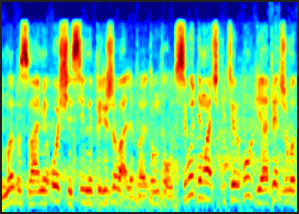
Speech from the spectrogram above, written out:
мы бы с вами очень сильно переживали по этому поводу. Сегодня матч в Петербурге. Опять же, вот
